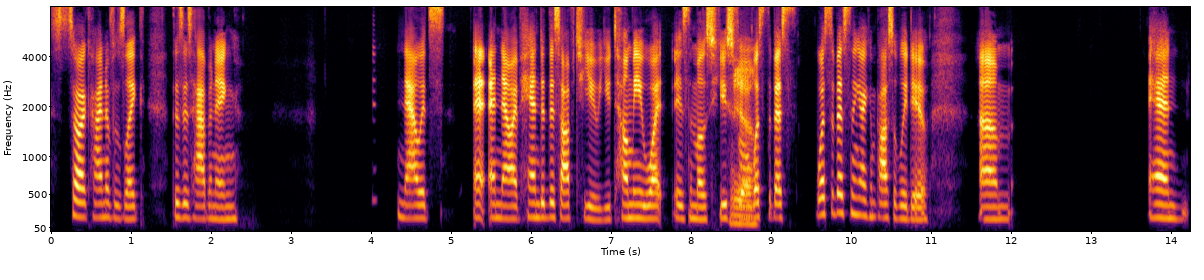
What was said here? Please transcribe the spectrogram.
so I kind of was like, this is happening. Now it's, and, and now I've handed this off to you. You tell me what is the most useful. Yeah. What's the best, what's the best thing I can possibly do? Um, and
